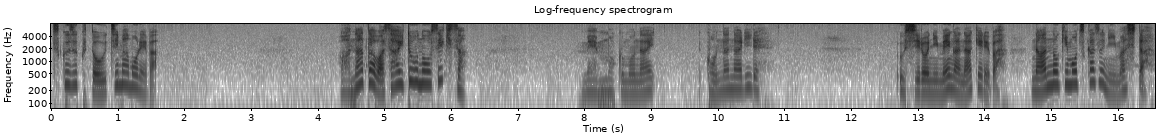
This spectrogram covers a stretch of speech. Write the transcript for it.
つくづくと打ち守れば。あなたは斎藤のお関さん。面目もない。こんななりで。後ろに目がなければ何の気もつかずにいました。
